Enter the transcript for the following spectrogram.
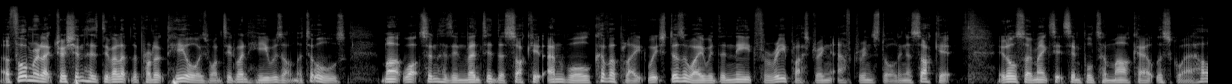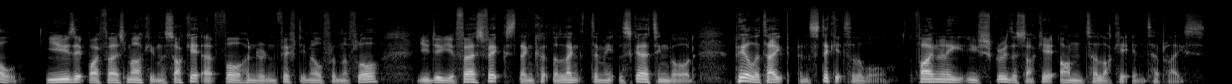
A former electrician has developed the product he always wanted when he was on the tools. Mark Watson has invented the socket and wall cover plate, which does away with the need for replastering after installing a socket. It also makes it simple to mark out the square hole. You use it by first marking the socket at 450mm from the floor. You do your first fix, then cut the length to meet the skirting board. Peel the tape and stick it to the wall. Finally, you screw the socket on to lock it into place.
